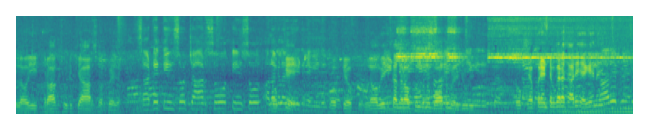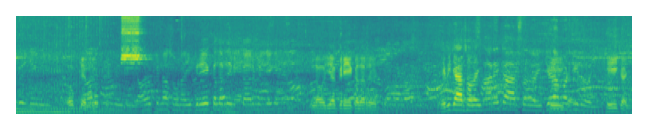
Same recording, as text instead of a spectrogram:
ਲਓ ਜੀ ਫਰਾਕ ਸੂਟ 400 ਰੁਪਏ ਦਾ। 350 400 300 ਅਲੱਗ ਅਲੱਗ ਓਕੇ। ਰੇਟ ਹੈਗੇ ਇਹਦੇ ਓਕੇ ਓਕੇ। ਲਓ ਵੀ ਕਲਰ ਆਪਸ਼ਨ ਤੁਹਾਨੂੰ ਬਹੁਤ ਮਿਲ ਜੂਗੀ। ਓਕੇ ਪ੍ਰਿੰਟ ਵਗੈਰਾ ਸਾਰੇ ਹੈਗੇ ਨੇ? ਸਾਰੇ ਪ੍ਰਿੰਟ ਮਿਲ ਜਾਣਗੇ ਓਕੇ ਵੀਰੇ ਓਕੇ ਮਿਲ ਜਾਣਗੇ। ਆਓ ਕਿੰਨਾ ਸੋਹਣਾ ਜੀ ਗ੍ਰੇ ਕਲਰ ਦੇ ਵਿਚਕਾਰ ਮਿਲੇਗਾ। ਲਓ ਜੀ ਆ ਗ੍ਰੇ ਕਲਰ ਦੇ ਵਿੱਚ। ਇਹ ਵੀ 400 ਦਾ ਜੀ? ਸਾਰੇ 400 ਦਾ ਜੀ ਜਿਹੜਾ। ਮਰਜ਼ੀ ਲਓ ਜੀ। ਠੀਕ ਆ ਜੀ।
